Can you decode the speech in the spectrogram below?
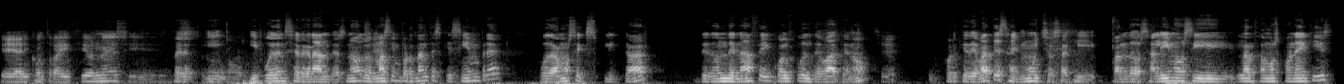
que hay contradicciones y... Pero- y, pueden ser grandes, ¿no? Lo Sí. más importante es que siempre podamos explicar de dónde nace y cuál fue el debate, ¿no? Sí. Porque debates hay muchos aquí. Cuando salimos y lanzamos con X,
